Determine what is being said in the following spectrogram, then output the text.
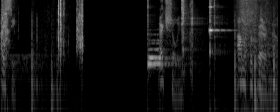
I see. Actually, I'm prepared now.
